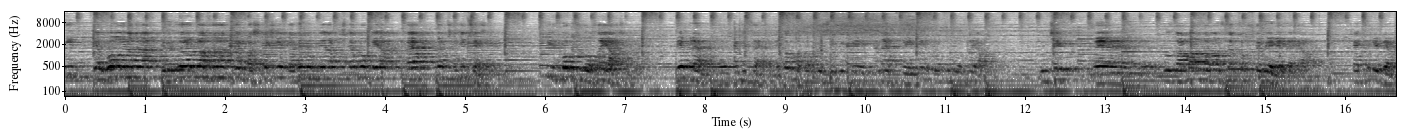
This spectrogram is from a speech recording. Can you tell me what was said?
Bir ya bu oynadılar, televizora baxaq, ya başqa şey, qəzet oxuyaq, kitab oxuyaq və yaxud da şəkil çəkək. Bir hobiniz olsa yaxşıdır. Demirəm, şəkil çəkək. Heç olmasa bu şəkil sənət bir hobiniz olsa yaxşıdır. Çünki e, bu zaman zaman sizə çox kömək edəcək. Şəkil edəm.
